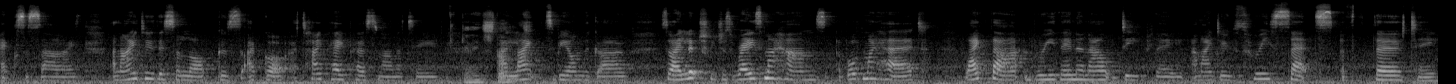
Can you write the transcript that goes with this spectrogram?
exercise, and I do this a lot because I've got a Type A personality. I like to be on the go, so I literally just raise my hands above my head like that, and breathe in and out deeply, and I do three sets of thirty.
